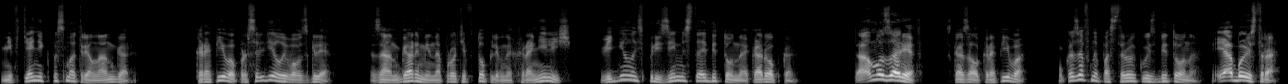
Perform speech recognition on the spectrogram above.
Нефтяник посмотрел на ангар. Крапива проследил его взгляд. За ангарами напротив топливных хранилищ виднелась приземистая бетонная коробка. «Там лазарет», — сказал Крапива, указав на постройку из бетона. «Я быстро!»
